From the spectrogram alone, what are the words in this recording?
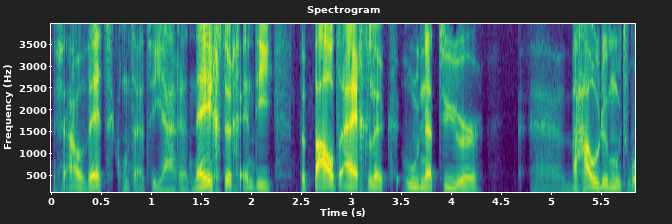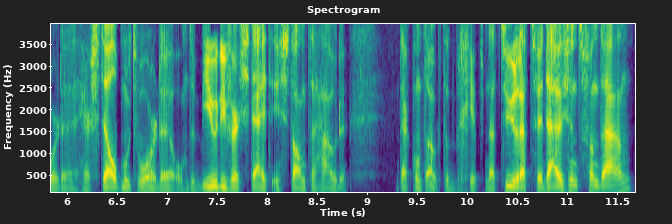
Dus een oude wet, komt uit de jaren 90 en die bepaalt eigenlijk hoe natuur uh, behouden moet worden, hersteld moet worden om de biodiversiteit in stand te houden. Daar komt ook dat begrip Natura 2000 vandaan.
